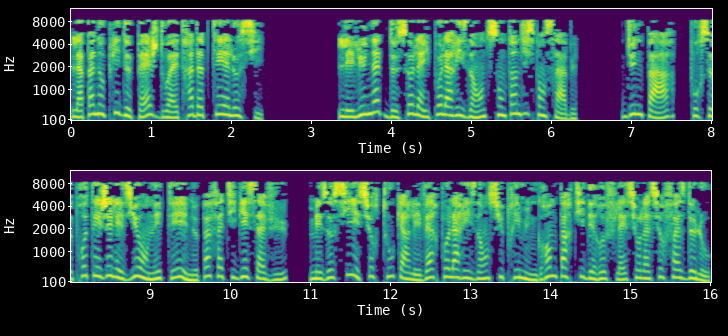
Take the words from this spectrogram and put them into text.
la panoplie de pêche doit être adaptée elle aussi. Les lunettes de soleil polarisantes sont indispensables. D'une part, pour se protéger les yeux en été et ne pas fatiguer sa vue, mais aussi et surtout car les verres polarisants suppriment une grande partie des reflets sur la surface de l'eau.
